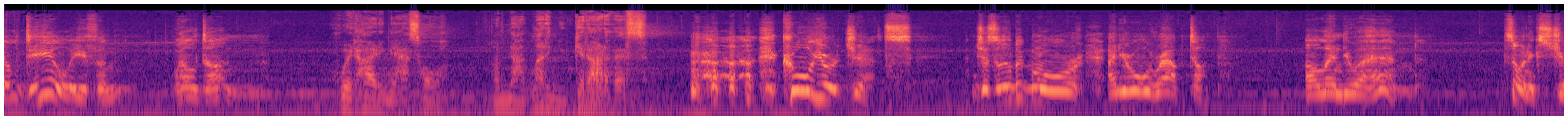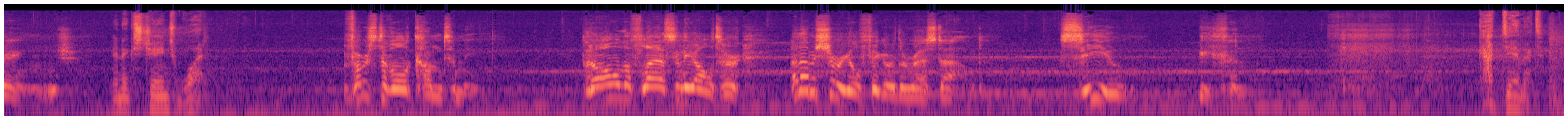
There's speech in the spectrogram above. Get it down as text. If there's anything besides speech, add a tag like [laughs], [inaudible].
real deal, Ethan. Well done. Quit hiding, asshole. I'm not letting you get out of this. [laughs] cool your jets. Just a little bit more, and you're all wrapped up. I'll lend you a hand. So in exchange... In exchange what? First of all, come to me. Put all the flasks in the altar, and I'm sure you'll figure the rest out. See you, Ethan. God damn it.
